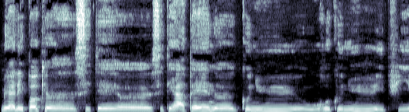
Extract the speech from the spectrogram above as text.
Mais à l'époque euh, c'était euh, c'était à peine euh, connu ou reconnu. Et puis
